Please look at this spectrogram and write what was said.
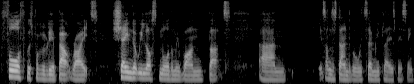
fourth was probably about right. Shame that we lost more than we won, but um, it's understandable with so many players missing.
